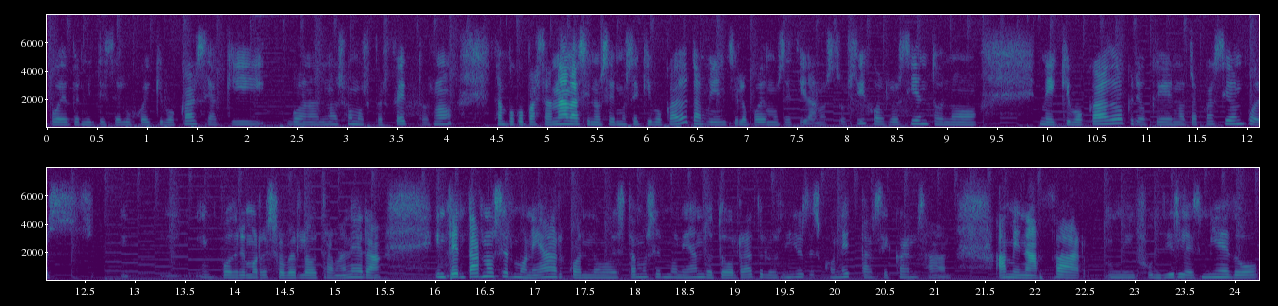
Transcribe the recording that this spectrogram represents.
puede permitirse el lujo de equivocarse. Aquí, bueno, no somos perfectos, ¿no? Tampoco pasa nada si nos hemos equivocado, también se lo podemos decir a nuestros hijos, lo siento, no me he equivocado, creo que en otra ocasión pues podremos resolverlo de otra manera. Intentar no sermonear. Cuando estamos sermoneando todo el rato, los niños desconectan, se cansan. Amenazar, infundirles miedo,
